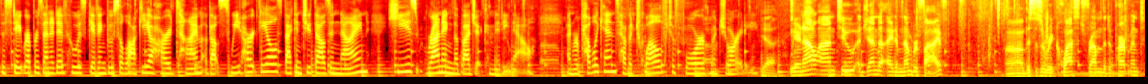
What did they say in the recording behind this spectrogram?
the state representative who was giving Busalacchi a hard time about sweetheart deals back in 2009, he's running the Budget Committee now. And Republicans have a 12 to 4 majority. Yeah. We are now on to agenda item number five. Uh, this is a request from the Department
